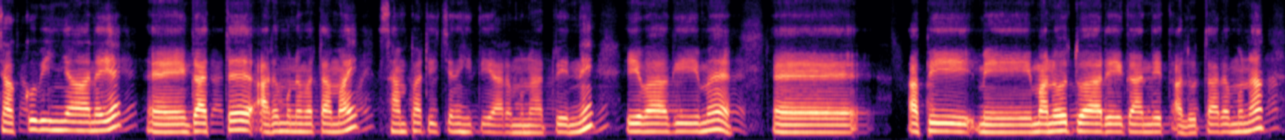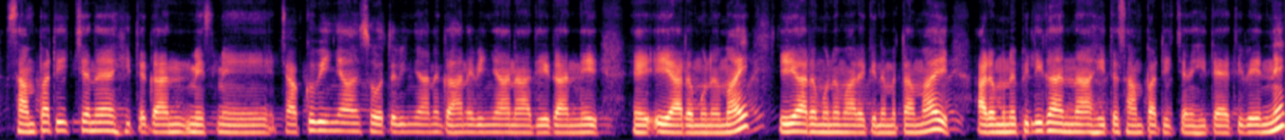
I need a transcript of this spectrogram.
චක්කු විඤ්ඥානය ගත්ත අරමුණම තමයි සම්පටිච්චන හිතේ අරමුණත් වෙන්නේ. ඒවාගේම අපි මේ මනෝද්වාරය ගන්නෙත් අලුත් අරමුණක් සම්පටිච්චන හිතගන් මෙස් මේ චක්කු විඤ්ඥාන් සෝත විඤ්ඥාන ගාන විඤ්ඥානාදිය ගන්නේ ඒ අරමුණමයි. ඒ අරමුණ මරගෙනම තමයි අරමුණ පිළිගන්නා හිත සම්පටිච්චන හිත ඇති වෙන්නේ.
